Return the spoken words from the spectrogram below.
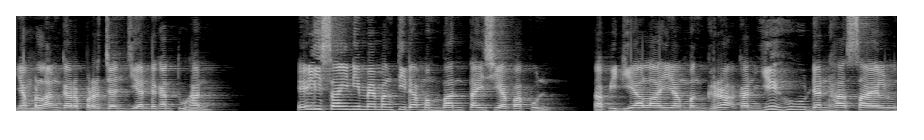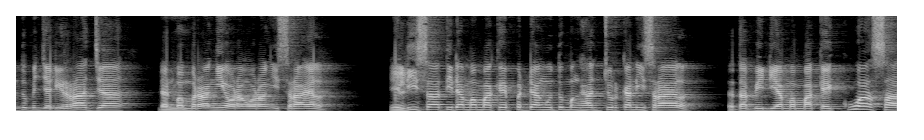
yang melanggar perjanjian dengan Tuhan. Elisa ini memang tidak membantai siapa pun, tapi dialah yang menggerakkan Yehu dan Hasael untuk menjadi raja dan memerangi orang-orang Israel. Elisa tidak memakai pedang untuk menghancurkan Israel, tetapi dia memakai kuasa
